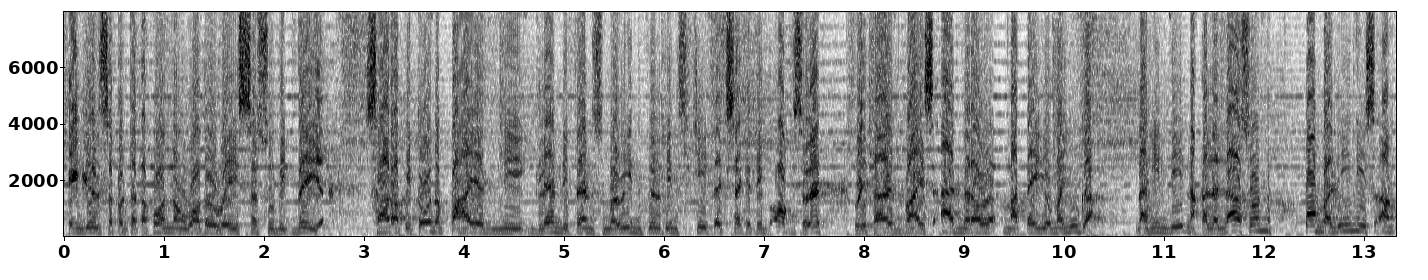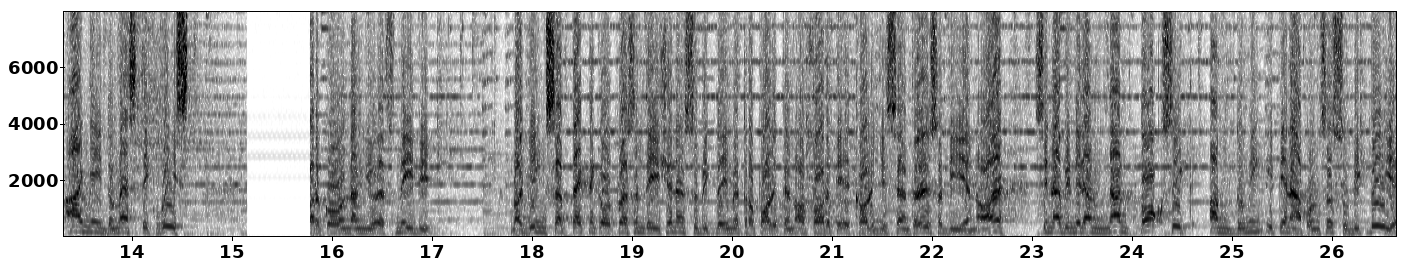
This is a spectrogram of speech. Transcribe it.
hinggil sa pagtatapon ng waterways sa Subic Bay. Sa harap ito ng pahayag ni Glenn Defense Marine Philippines Chief Executive Officer, retired Vice Admiral Mateo Mayuga, na hindi nakalalason o malinis ang anyay domestic waste barko ng US Navy. Maging sa technical presentation ng Subic Metropolitan Authority Ecology Center sa DNR, sinabi nilang non-toxic ang duming itinapon sa Subic Bay.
